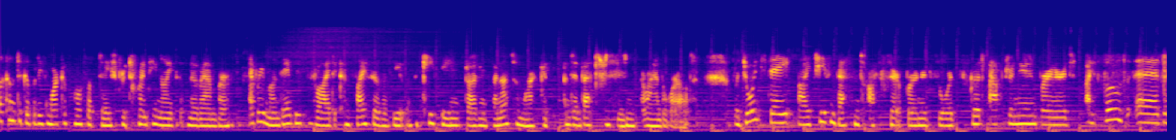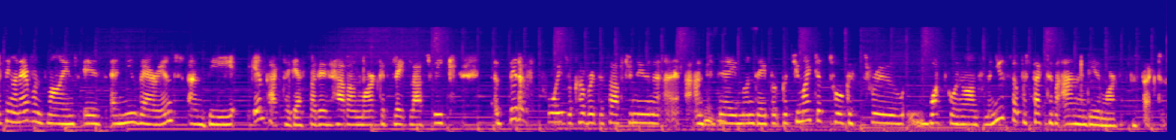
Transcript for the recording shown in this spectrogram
Welcome to Goodbody's Market Pulse update for 29th of November. Every Monday, we provide a concise overview of the key themes driving financial markets and investor decisions around the world. We're joined today by Chief Investment Officer Bernard Swords. Good afternoon, Bernard. I suppose uh, the thing on everyone's mind is a new variant and the impact, I guess, that it had on markets late last week a bit of poise recovered this afternoon and mm-hmm. today, Monday, but, but you might just talk us through what's going on from a news flow perspective and indeed a market perspective.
